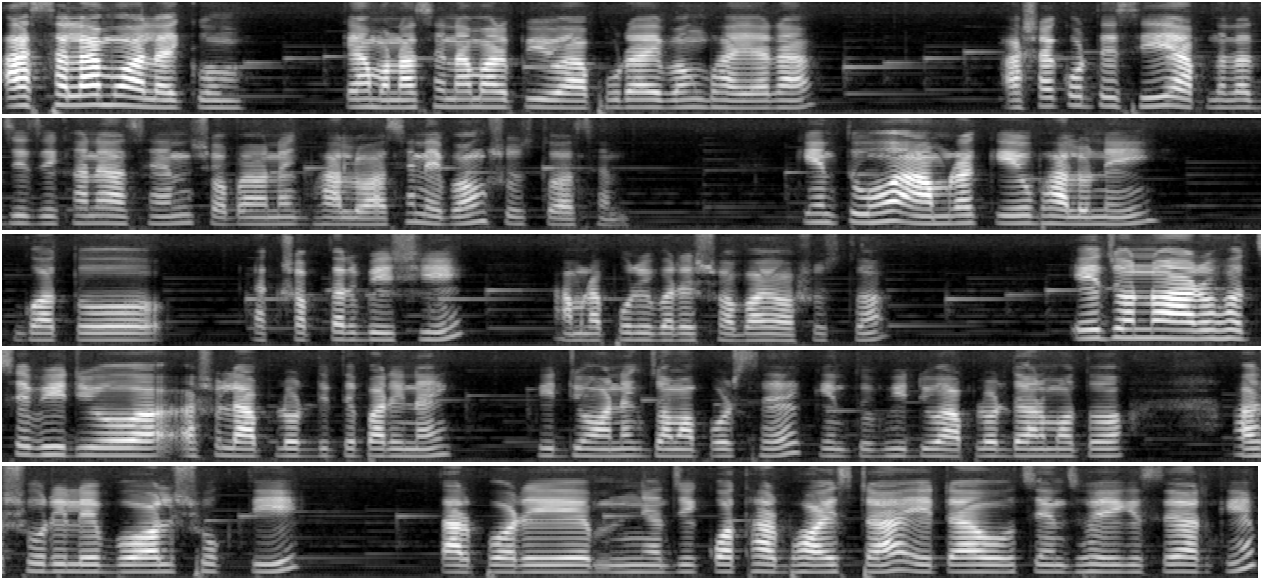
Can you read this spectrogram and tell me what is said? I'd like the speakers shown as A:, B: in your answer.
A: আসসালামু আলাইকুম। কেমন আছেন আমার প্রিয় আপুরা এবং ভাইয়ারা? আশা করতেছি আপনারা যে যেখানে আছেন সবাই অনেক ভালো আছেন এবং সুস্থ আছেন। কিন্তু আমরা কেউ ভালো নেই। গত এক সপ্তাহের বেশি আমরা পরিবারের সবাই অসুস্থ। এই জন্য আরও হচ্ছে ভিডিও আসলে আপলোড দিতে পারি নাই। ভিডিও অনেক জমা পড়ছে, কিন্তু ভিডিও আপলোড দেওয়ার মতো শরীরে বল, শক্তি, তারপরে যে কথার ভয়েসটা, এটাও চেঞ্জ হয়ে গেছে আর কি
